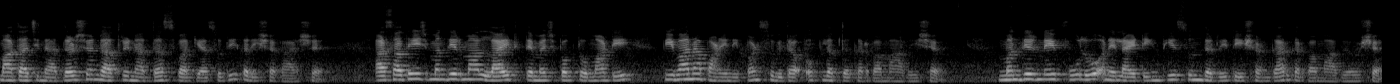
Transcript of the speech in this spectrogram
માતાજીના દર્શન રાત્રિના દસ વાગ્યા સુધી કરી શકાશે. આ સાથે જ મંદિરમાં લાઇટ તેમજ ભક્તો માટે પીવાના પાણીની પણ સુવિધા ઉપલબ્ધ કરવામાં આવી છે. મંદિરને ફૂલો અને લાઇટિંગથી સુંદર રીતે શણગાર કરવામાં આવ્યો છે.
